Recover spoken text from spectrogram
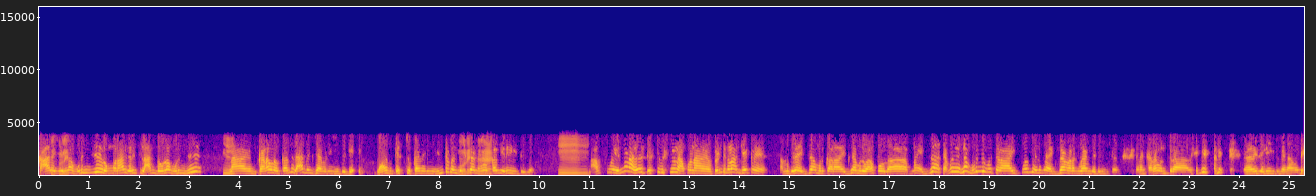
காலேஜ் எல்லாம் முடிஞ்சு ரொம்ப நாள் கழிச்சு லாக்டவுன்லாம் முடிஞ்சு. நான் கனவுல உட்காந்து லேப் எக்ஸாம் எழுதிட்டு இருக்கேன். லேப் டெஸ்ட் உட்காந்து எழுதி இன்டர்னல் டெஸ்ட் அந்த. உட்காந்து எழுதிட்டு இருக்கேன். அப்போ என்னடா டெஸ்ட் டெஸ்ட் அப்புறம் நான் ஃப்ரெண்டுக்கெல்லாம் கேட்கறேன். நமக்கு ஏதாவது எக்ஸாம் இருக்காடா? எக்ஸாம் இது வரப்போகுதா? அப்படின்னா எக்ஸாம் செம எல்லாம் முடிஞ்சு போச்சுடா. இப்போ வந்து எதுக்குடா எக்ஸாம் நடக்குதான்னு கேட்டுக்கிட்டு இருக்கேன். எனக்கு கடன் வந்துச்சுடா. அப்படின்னு சொல்லிக்கிட்டு இருக்கேன் நான் வந்து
